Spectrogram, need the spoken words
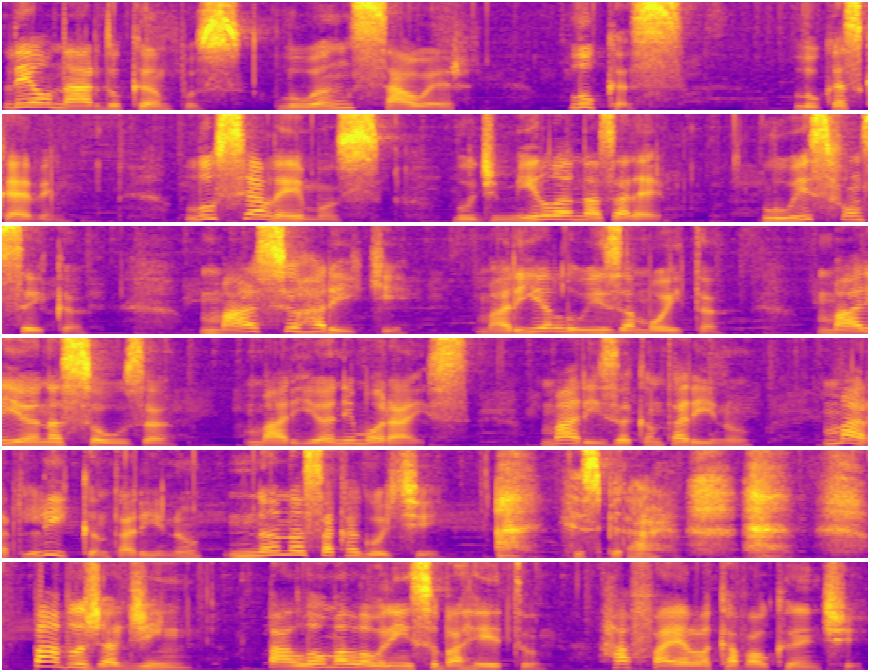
Leonardo Campos, Luan Sauer, Lucas, Lucas Kevin, Lúcia Lemos, Ludmila Nazaré, Luiz Fonseca, Márcio Hariki, Maria Luísa Moita, Mariana Souza, Mariane Moraes, Marisa Cantarino, Marli Cantarino, Nana Sakaguchi. Ah, respirar. Pablo Jardim, Paloma Lourenço Barreto, Rafaela Cavalcante,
